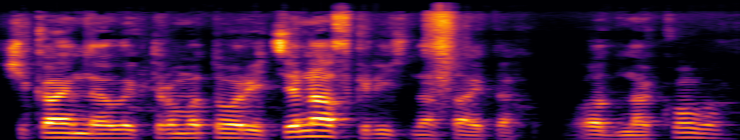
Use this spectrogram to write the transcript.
Чекаємо на електромоторі. Ціна скрізь на сайтах однакова.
